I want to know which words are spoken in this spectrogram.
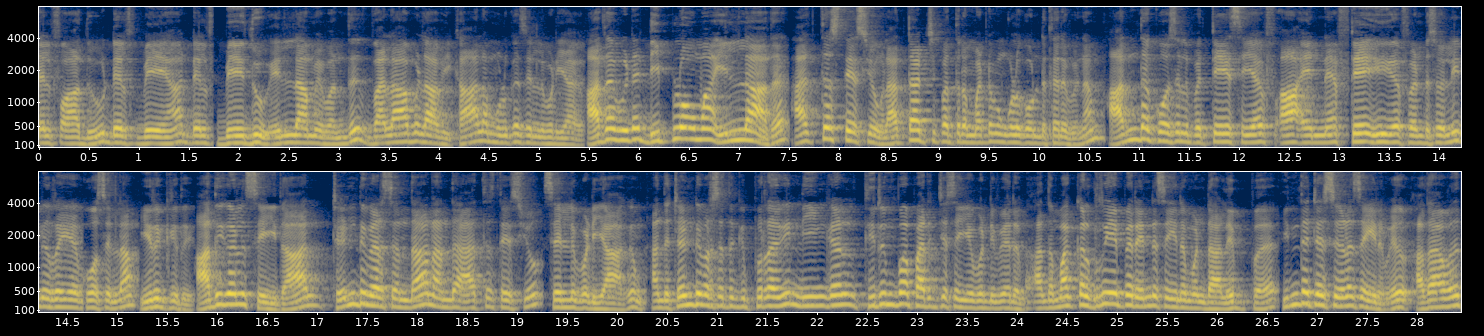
டெல்ஃப் ஆது டெல்ஃப் பே ஆ டெல்ஃப் பேது எல்லாமே வந்து வலாபிள் ஆவி காலம் முழுக்க செல்லுபடி ஆகும் அதை விட டிப்ளோமா இல்லாத அத்தஸ்தேசியங்கள் அத்தாட்சி பத்திரம் மட்டும் உங்களுக்கு கொண்டு தருவினம். அந்த கோர்ஸில் இப்போ தேசிஎஃப் ஆஎன்எஃப் தேஇஎஃப் e, என்று சொல்லி நிறைய கோர்ஸ் எல்லாம் இருக்குது. அதுகள் செய்தால் ரெண்டு வருஷம் தான் அந்த அத்தஸ்தேசியம் செல்லுபடியாகும். அந்த ரெண்டு வருஷத்துக்கு பிறகு நீங்கள் திரும்ப பரீட்சை செய்ய வேண்டி வரும். அந்த மக்கள் நிறைய பேர் என்ன செய்யணும் என்றால் இப்ப இந்த டெஸ்ட்களை செய்யணும். அதாவது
